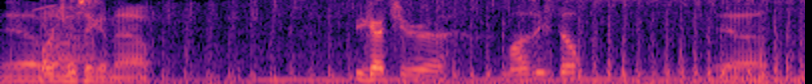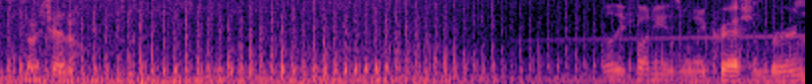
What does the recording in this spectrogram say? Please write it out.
Yeah, we're gonna take a nap. You got your uh, Mozzie still? Yeah. Dark Shadow. Really funny is when I crash and burn.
